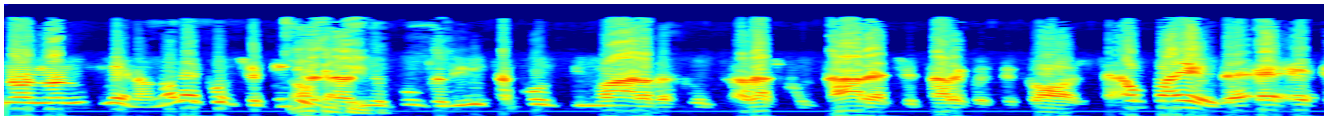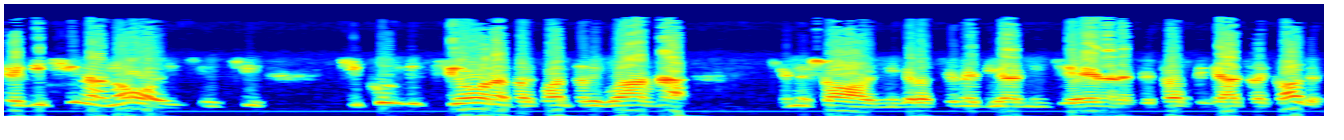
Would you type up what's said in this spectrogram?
non, non, non, è concepibile dal mio punto di vista continuare ad, ad ascoltare e accettare queste cose. È un paese, è, è, è vicino a noi, ci, ci, ci, condiziona per quanto riguarda, che ne so, l'immigrazione di ogni genere, piuttosto che altre cose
